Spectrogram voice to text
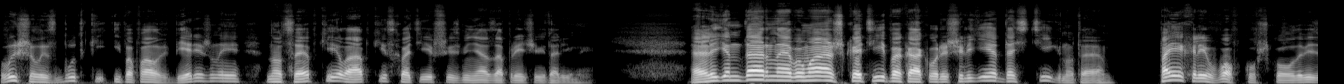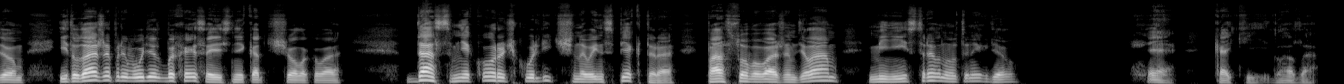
вышел из будки и попал в бережные, но цепкие лапки, схватившие из меня за плечи Виталины. «Легендарная бумажка типа как у Ришелье достигнута. Поехали Вовку в школу довезем, и туда же прибудет БХССник от Щелокова. Даст мне корочку личного инспектора по особо важным делам министра внутренних дел. Хе, какие глаза!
